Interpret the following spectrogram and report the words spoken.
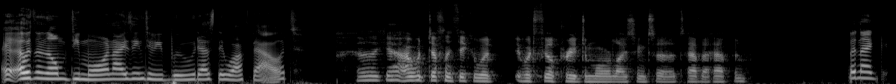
it, it was a little demoralizing to be booed as they walked out. Uh, yeah, I would definitely think it would it would feel pretty demoralizing to, to have that happen. But like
